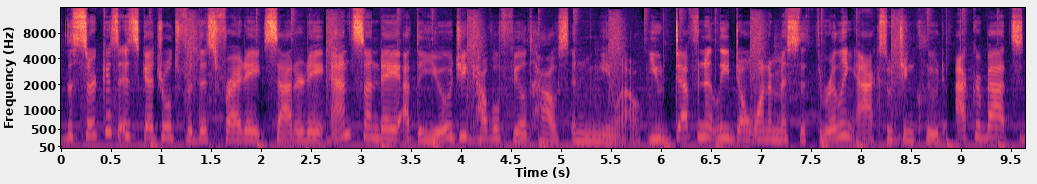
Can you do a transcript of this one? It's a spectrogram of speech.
The circus is scheduled for this Friday, Saturday, and Sunday at the UOG Calvo Fieldhouse in Mangilao. You definitely don't want to miss the thrilling acts which include acrobats,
